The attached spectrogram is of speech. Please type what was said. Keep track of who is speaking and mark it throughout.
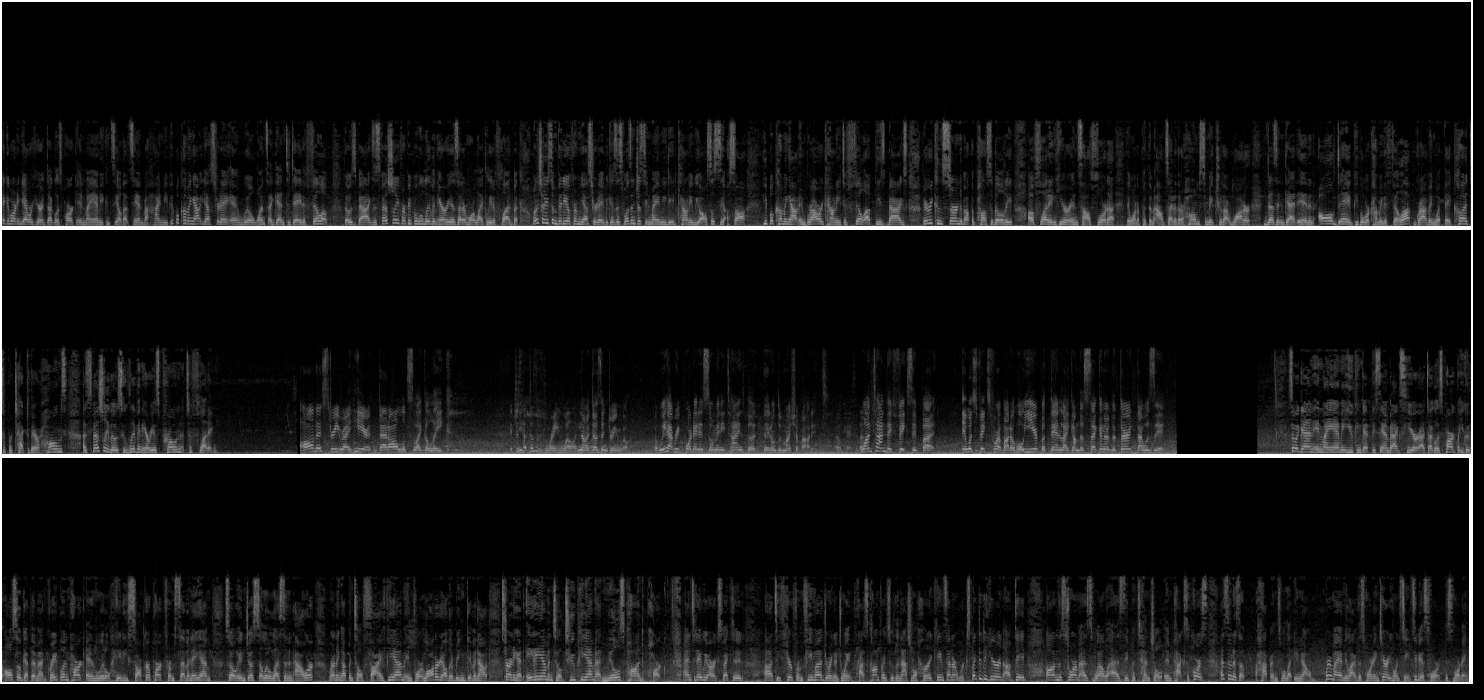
Speaker 1: Hey, good morning. Yeah, we're here at Douglas Park in Miami. You can see all that sand behind me. People coming out yesterday and will once again today to fill up those bags, especially for people who live in areas that are more likely to flood. But I want to show you some video from yesterday because this wasn't just in Miami-Dade County. We also see, saw people coming out in Broward County to fill up these bags, very concerned about the possibility of flooding here in South Florida. They want to put them outside of their homes to make sure that water doesn't get in. And all day, people were coming to fill up, grabbing what they could to protect their homes, especially those who live in areas prone to flooding.
Speaker 2: All this street right here, that all looks like a lake.
Speaker 1: It just doesn't drain well anymore.
Speaker 2: No, it doesn't drain well.
Speaker 1: Okay.
Speaker 2: We have reported it so many times, but they don't do much about it.
Speaker 1: Okay, so
Speaker 2: One time they fixed it, but it was fixed for about a whole year, but then like on the second or the third, that was it.
Speaker 1: So again, in Miami, you can get the sandbags here at Douglas Park, but you can also get them at Grapeland Park and Little Haiti Soccer Park from 7 a.m. So in just a little less than an hour, running up until 5 p.m. in Fort Lauderdale, they're being given out starting at 8 a.m. until 2 p.m. at Mills Pond Park. And today we are expected uh, to hear from FEMA during a joint press conference with the National Hurricane Center. We're expected to hear an update on the storm as well as the potential impacts. Of course, as soon as it happens, we'll let you know. We're in Miami Live this morning. Teri Hornstein, CBS 4 this morning.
